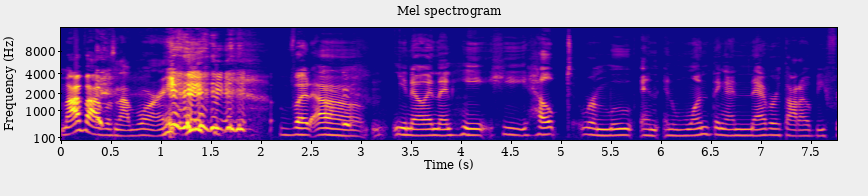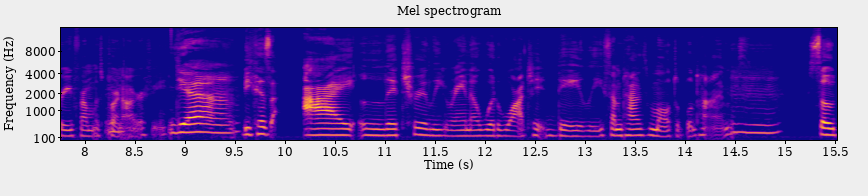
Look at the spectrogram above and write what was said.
my Bible's not boring. but um, you know, and then he he helped remove and and one thing I never thought I would be free from was pornography Yeah. because I literally Raina would watch it daily, sometimes multiple times. Mm-hmm. So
